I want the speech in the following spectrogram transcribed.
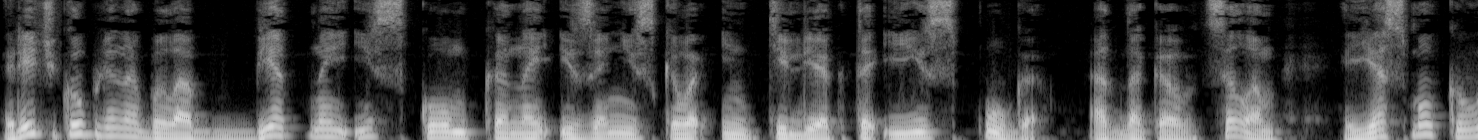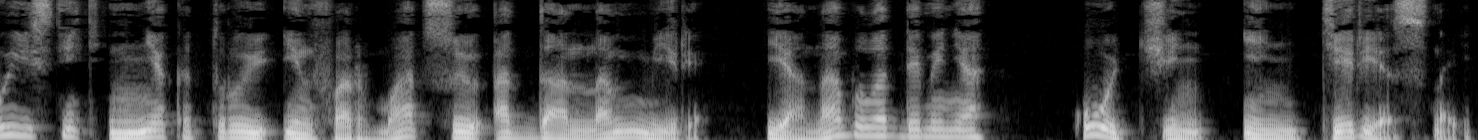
Речь гоблина была бедной и скомканной из-за низкого интеллекта и испуга. Однако в целом я смог выяснить некоторую информацию о данном мире, и она была для меня очень интересной.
